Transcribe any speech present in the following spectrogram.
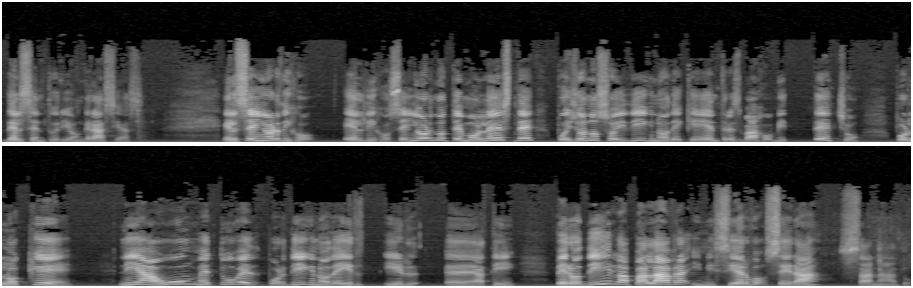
del centurión, gracias. El Señor dijo, él dijo, Señor, no te moleste, pues yo no soy digno de que entres bajo mi techo, por lo que ni aún me tuve por digno de ir, ir eh, a ti. Pero di la palabra y mi siervo será sanado.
